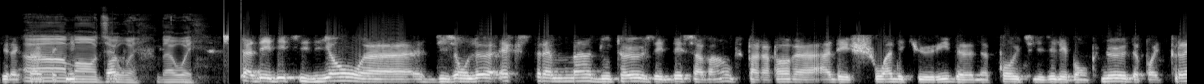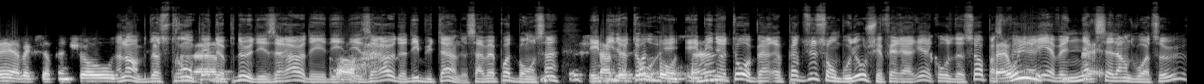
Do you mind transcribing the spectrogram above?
directeur Ah, technique. mon Dieu, oui. Ben oui. À des décisions, euh, disons-le, extrêmement douteuses et décevantes par rapport à, à des choix d'écurie de ne pas utiliser les bons pneus, de ne pas être prêt avec certaines choses. Non, non, de se tromper Euh, de pneus, des erreurs, des, des- ah. des erreurs de débutants, là, ça n'avait pas de bon sens. Et Ça Binotto, pas de bon et- et sens. Binotto a per- a perdu son boulot chez Ferrari à cause de ça, parce Ben que oui. Ferrari avait une Ben- excellente voiture.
